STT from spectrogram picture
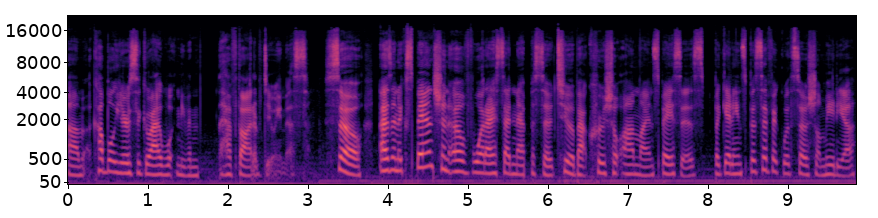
Um, a couple years ago, I wouldn't even have thought of doing this. So, as an expansion of what I said in episode two about crucial online spaces, but getting specific with social media,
